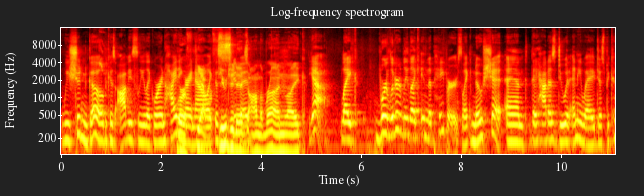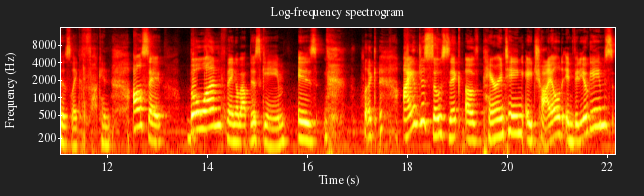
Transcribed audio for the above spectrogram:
we shouldn't go because obviously, like, we're in hiding we're- right now. yeah, like, this is fugitives on the run. Like Yeah, like we're literally like in the papers, like no shit, and they had us do it anyway just because like fucking. I'll say, the one thing about this game is. Like, I am just so sick of parenting a child in video games.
